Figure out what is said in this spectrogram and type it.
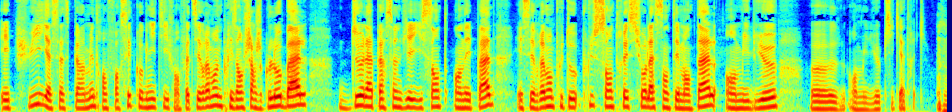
et puis ça se permet de renforcer le cognitif. En fait, c'est vraiment une prise en charge globale de la personne vieillissante en EHPAD et c'est vraiment plutôt plus centré sur la santé mentale en milieu, euh, psychiatrique. Mmh.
